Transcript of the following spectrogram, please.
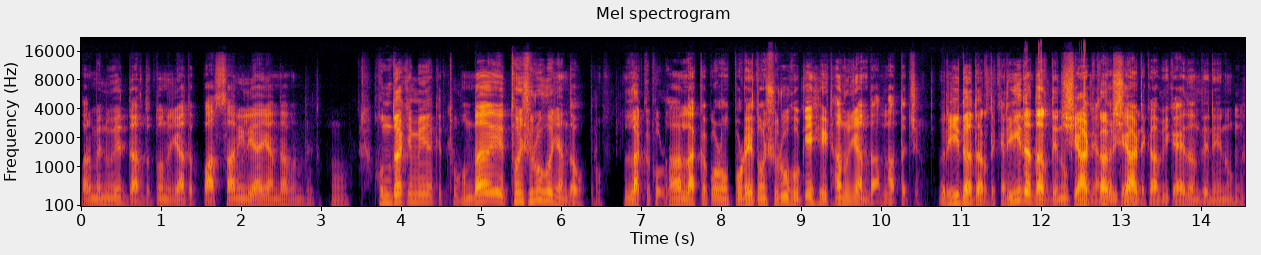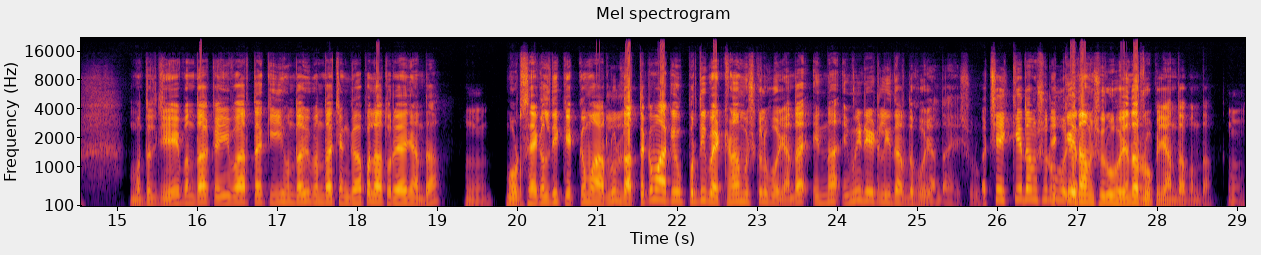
ਪਰ ਮੈਨੂੰ ਇਹ ਦਰਦ ਤੋਂ ਨਿਜਾਤ ਪਾਸਾ ਨਹੀਂ ਲਿਆ ਜਾਂਦਾ ਬੰਦੇ ਤੋਂ। ਹੁੰਦਾ ਕਿਵੇਂ ਆ ਕਿੱਥੋਂ? ਹੁੰਦਾ ਇਹ ਇੱਥੋਂ ਸ਼ੁਰੂ ਹੋ ਜਾਂਦਾ ਉੱਪਰੋਂ। ਲੱਕ ਕੋਲ। ਆ ਲੱਕ ਕੋਲੋਂ ਪੁੜੇ ਤੋਂ ਸ਼ੁਰੂ ਹੋ ਕੇ ਹੇਠਾਂ ਨੂੰ ਜਾਂਦਾ ਲੱਤ 'ਚ। ਰੀਹ ਦਾ ਦਰਦ ਕਹਿੰਦੇ ਰੀਹ ਦਾ ਦਰਦ ਇਹਨੂੰ ਜਾਂਦਾ, ਵੀ। ਛਿਆਟਕਾ ਵੀ ਕਹਿ ਦਿੰਦੇ ਨੇ ਇਹਨੂੰ। ਮਤਲਬ ਜੇ ਬੰਦਾ ਕਈ ਵਾਰ ਤਾਂ ਕੀ ਹੁੰਦਾ ਵੀ ਬੰਦਾ ਚੰਗਾ ਭਲਾ ਤੁਰਿਆ ਜਾਂਦਾ ਹੂੰ। ਮੋਟਰਸਾਈਕਲ ਦੀ ਕਿੱਕ ਮਾਰ ਲੂ ਲੱਤ ਘੁਮਾ ਕੇ ਉੱਪਰ ਦੀ ਬੈਠਣਾ ਮੁਸ਼ਕਲ ਹੋ ਜਾਂਦਾ ਇੰਨਾ ਇਮੀਡੀਏਟਲੀ ਦਰਦ ਹੋ ਜਾਂਦਾ ਇਹ ਸ਼ੁਰੂ। ਅੱਛਾ ਇੱਕੇਦਮ ਸ਼ੁਰੂ ਹੋ ਇੱਕੇਦਮ ਸ਼ੁਰੂ ਹੋ ਜਾਂਦਾ ਰੁਕ ਜਾਂਦਾ ਬੰਦਾ। ਹੂੰ।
